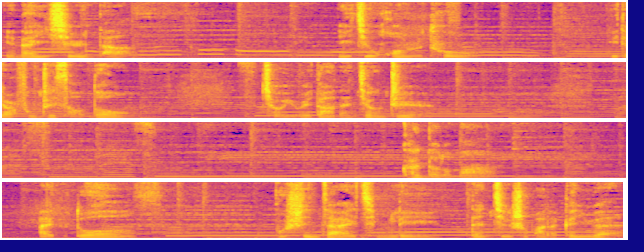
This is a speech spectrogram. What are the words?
你难以信任他。你惊惶如兔，一点风吹草动就以为大难将至。看到了吗？爱的多，不是你在爱情里担惊受怕的根源。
